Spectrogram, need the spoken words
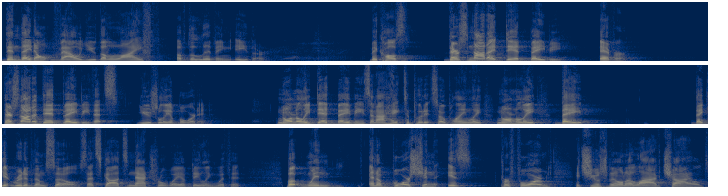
then they don't value the life of the living either. Because there's not a dead baby ever. There's not a dead baby that's usually aborted. Normally, dead babies, and I hate to put it so plainly, normally they, they get rid of themselves. That's God's natural way of dealing with it. But when an abortion is performed, it's usually on a live child.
